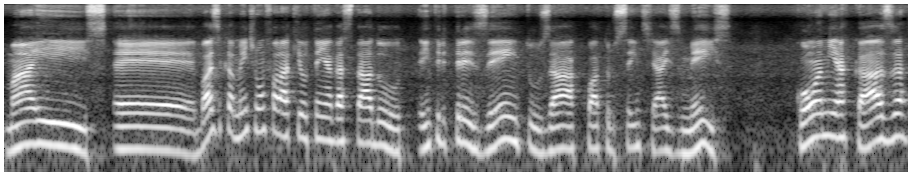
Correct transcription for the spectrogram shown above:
Mas, é, basicamente, vamos falar que eu tenha gastado entre 300 a 400 reais mês com a minha casa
